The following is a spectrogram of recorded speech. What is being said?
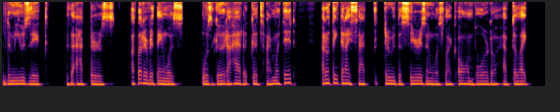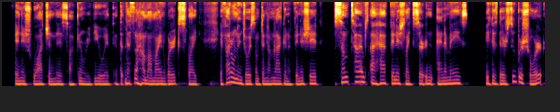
the music, the actors, I thought everything was was good. I had a good time with it. I don't think that I sat through the series and was like, "Oh, I'm bored," or I have to like finish watching this so I can review it. That, that's not how my mind works. Like, if I don't enjoy something, I'm not gonna finish it. Sometimes I have finished like certain animes because they're super short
